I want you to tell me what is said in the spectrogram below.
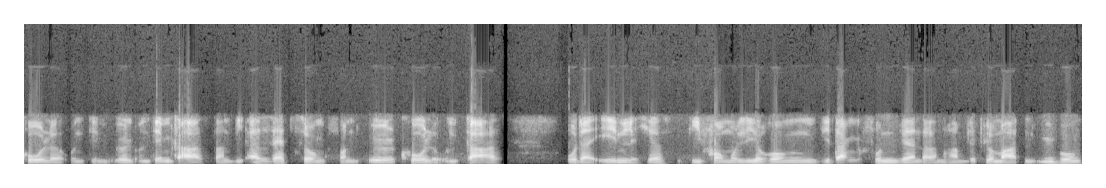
Kohle und dem Öl und dem Gas, dann die Ersetzung von Öl, Kohle und Gas oder ähnliches. Die Formulierungen, die dann gefunden werden, daran haben Diplomaten Übung,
